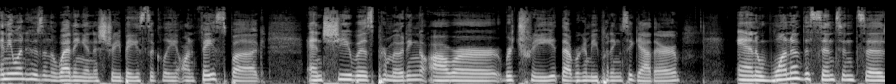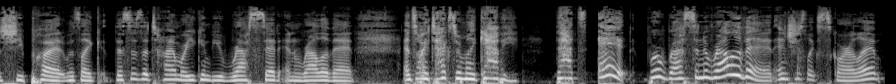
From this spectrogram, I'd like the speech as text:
anyone who's in the wedding industry, basically on Facebook, and she was promoting our retreat that we're going to be putting together. And one of the sentences she put was like, "This is a time where you can be rested and relevant." And so I text her, I'm like, "Gabby." That's it. We're rested and relevant. And she's like, Scarlet,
